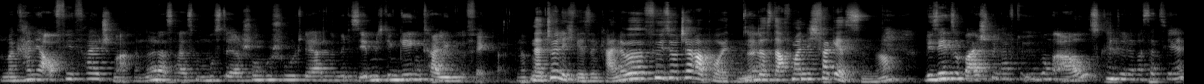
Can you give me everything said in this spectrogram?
Und man kann ja auch viel falsch machen. Ne? Das heißt, man musste ja schon geschult werden, damit es eben nicht den gegenteiligen Effekt hat. Ne? Natürlich, wir sind keine Physiotherapeuten, ne? Ja. das darf man nicht vergessen. Ne? Wie sehen so beispielhafte Übungen aus? Können Sie da was erzählen?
